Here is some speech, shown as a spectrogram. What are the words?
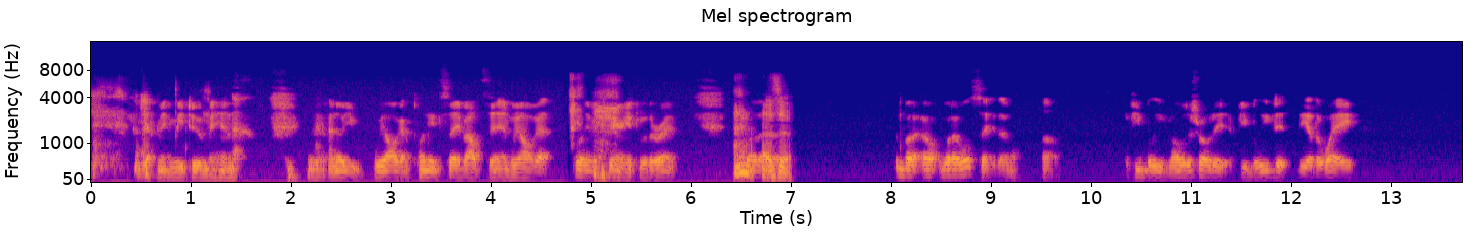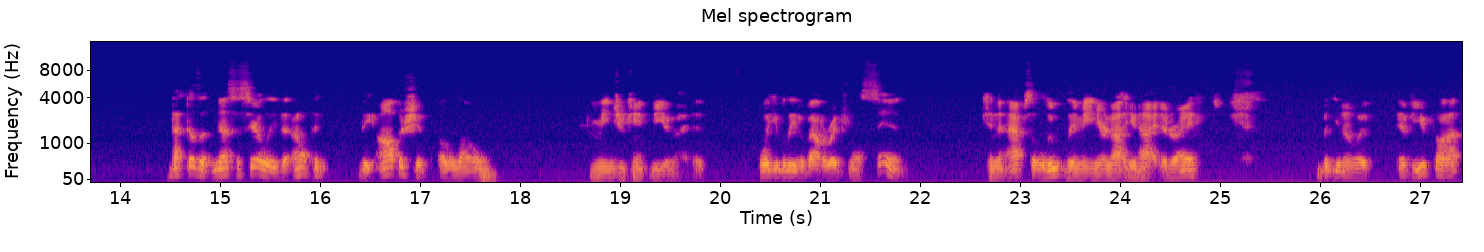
yeah, man, me too, man. I know you. We all got plenty to say about sin. We all got plenty of experience with it, right? But, uh, That's it. But uh, what I will say though, if you believe Moses wrote it, if you believed it the other way, that doesn't necessarily. That I don't think the authorship alone means you can't be united. What you believe about original sin can absolutely mean you're not united, right? But you know, if if you thought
